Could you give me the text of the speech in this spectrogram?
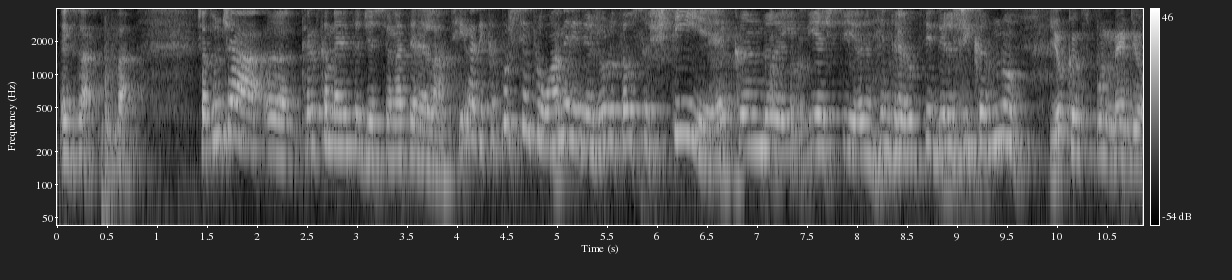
Exact, da. Și atunci, uh, cred că merită gestionate relațiile, adică pur și simplu oamenii din jurul tău să știe când uh, Absolut. ești uh, interruptibil și când nu. Eu când spun mediu,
